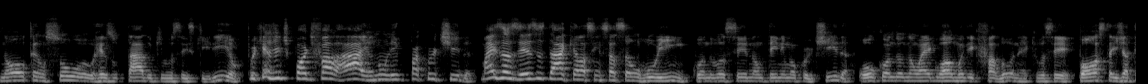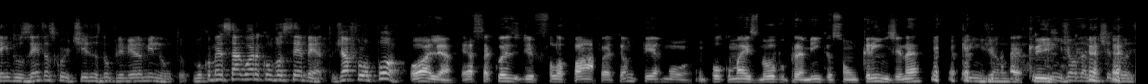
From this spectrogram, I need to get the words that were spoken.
não alcançou o resultado que vocês queriam, porque a gente pode falar, ah, eu não ligo para curtida, mas às vezes dá aquela sensação ruim quando você não tem nenhuma curtida ou quando não é igual a Monique falou, né, que você posta e já tem 200 curtidas no primeiro minuto. Vou começar agora com você, Beto. Já flopou? Olha, essa coisa de flopar foi até um termo um pouco mais novo para mim, que eu sou um cringe, né? Crinjão da, é, cringe. da 22.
